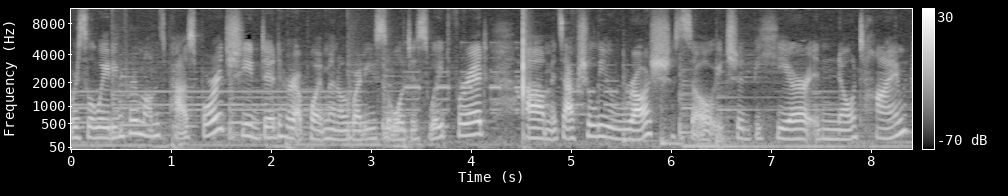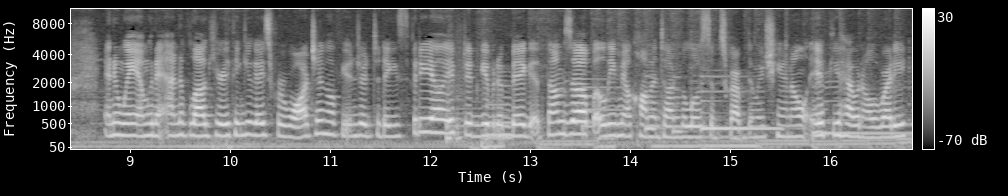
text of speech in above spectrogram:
We're still waiting for mom's passport. She did her appointment already so we'll just wait for it. Um, it's actually rush so it should be here in no time. Anyway, I'm gonna end the vlog here. Thank you guys for watching. Hope you enjoyed today's video. If you did, give it a big thumbs up. Leave me a comment down below. Subscribe to my channel if you haven't already.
